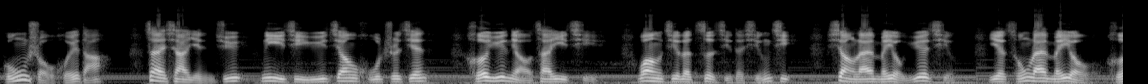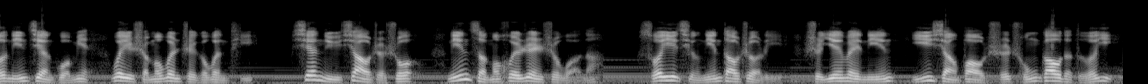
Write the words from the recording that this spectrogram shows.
拱手回答：“在下隐居匿迹于江湖之间，和鱼鸟在一起，忘记了自己的行迹，向来没有约请，也从来没有和您见过面。为什么问这个问题？”仙女笑着说。您怎么会认识我呢？所以请您到这里，是因为您一向保持崇高的德意，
